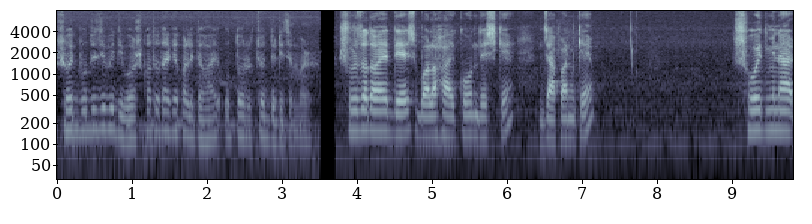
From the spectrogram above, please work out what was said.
শহীদ বুদ্ধিজীবী দিবস কত তারিখে পালিত হয়? উত্তর চোদ্দ ডিসেম্বর। সূর্যোদয়ের দেশ বলা হয় কোন দেশকে? জাপানকে। শহীদ মিনার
